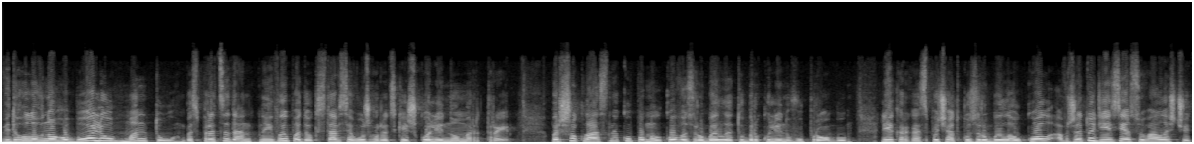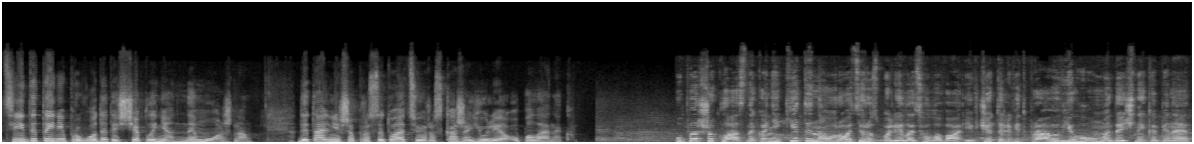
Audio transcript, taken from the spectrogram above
Від головного болю манту безпрецедентний випадок стався в Ужгородській школі номер 3 Першокласнику помилково зробили туберкулінову пробу. Лікарка спочатку зробила укол, а вже тоді з'ясувала, що цій дитині проводити щеплення не можна. Детальніше про ситуацію розкаже Юлія Ополеник. У першокласника Нікіти на уроці розболілась голова, і вчитель відправив його у медичний кабінет.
